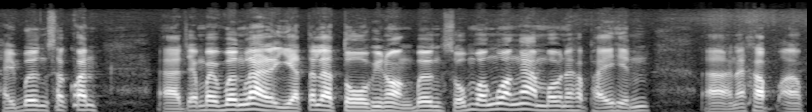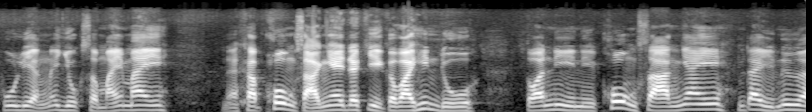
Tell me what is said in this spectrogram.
ให้เบิ่งสักก่อนอ่าจังไปเบิ่งรายละเอียดแต่ละโตวพี่น้องเบิ่งสมว่าง่วงงามบ่นะครับไผเห็นอ่านะครับอ่าผู้เลี้ยงในยุคสมัยใหม่นะครับโครงสร้างใหญ่ดะกี้ก็ว่าฮินดู ตอนนี้นี่โครงสร้างใหญ่ได้เนื้อ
